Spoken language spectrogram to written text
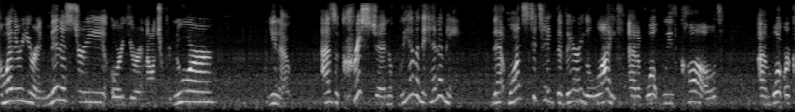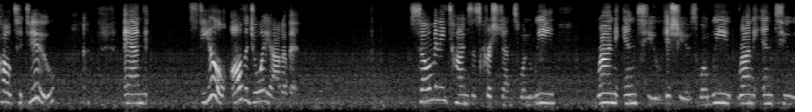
And whether you're in ministry or you're an entrepreneur, you know, as a Christian, we have an enemy that wants to take the very life out of what we've called, um, what we're called to do, and steal all the joy out of it. So many times as Christians, when we run into issues, when we run into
